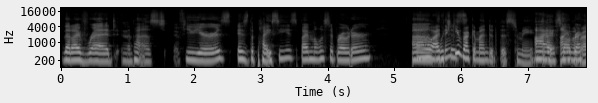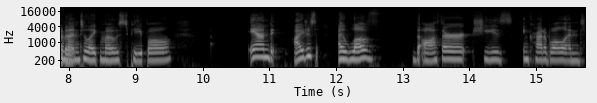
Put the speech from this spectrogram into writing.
that I've read in the past few years is The Pisces by Melissa Broder oh, I um, think you recommended this to me. I, I, I recommend to like most people. And I just I love the author. She's incredible and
